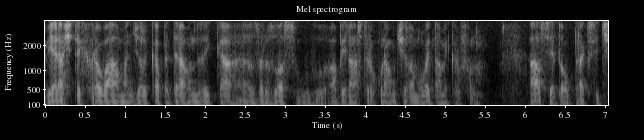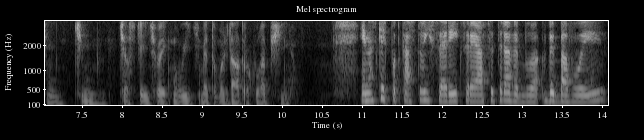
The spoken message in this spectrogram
Věra Štechrová, manželka Petra Honzejka z rozhlasu, aby nás trochu naučila mluvit na mikrofon. A asi je to o praxi, čím, čím častěji člověk mluví, tím je to možná trochu lepší. Jedna z těch podcastových sérií, které já si teda vybavuji,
